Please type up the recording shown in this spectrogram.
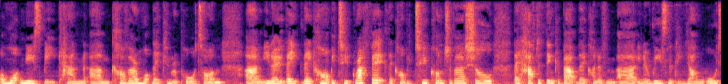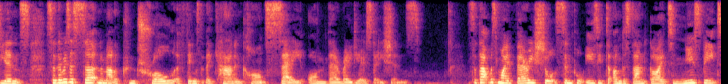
on what Newsbeat can um, cover and what they can report on. Um, you know, they, they can't be too graphic, they can't be too controversial, they have to think about their kind of, uh, you know, reasonably young audience. So there is a certain amount of control of things that they can and can't say on their radio stations. So that was my very short, simple, easy to understand guide to Newsbeat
